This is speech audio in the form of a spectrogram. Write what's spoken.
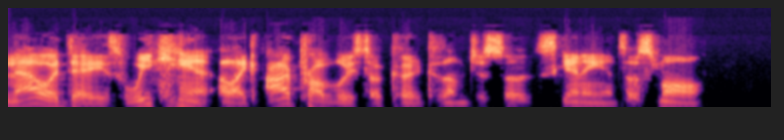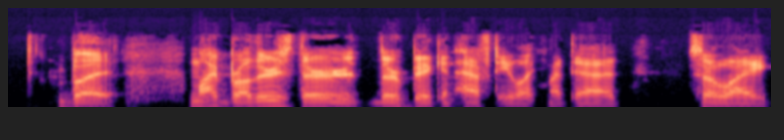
Nowadays, we can't, like, I probably still could because I'm just so skinny and so small. But my brothers, they're they're big and hefty like my dad. So like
